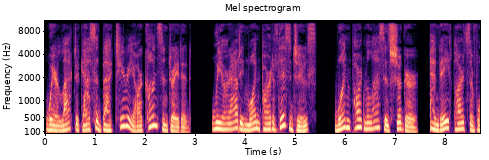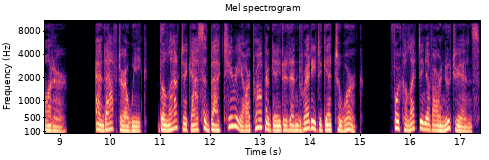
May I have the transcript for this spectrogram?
Where lactic acid bacteria are concentrated, we are adding one part of this juice, one part molasses sugar, and eight parts of water. And after a week, the lactic acid bacteria are propagated and ready to get to work. For collecting of our nutrients,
